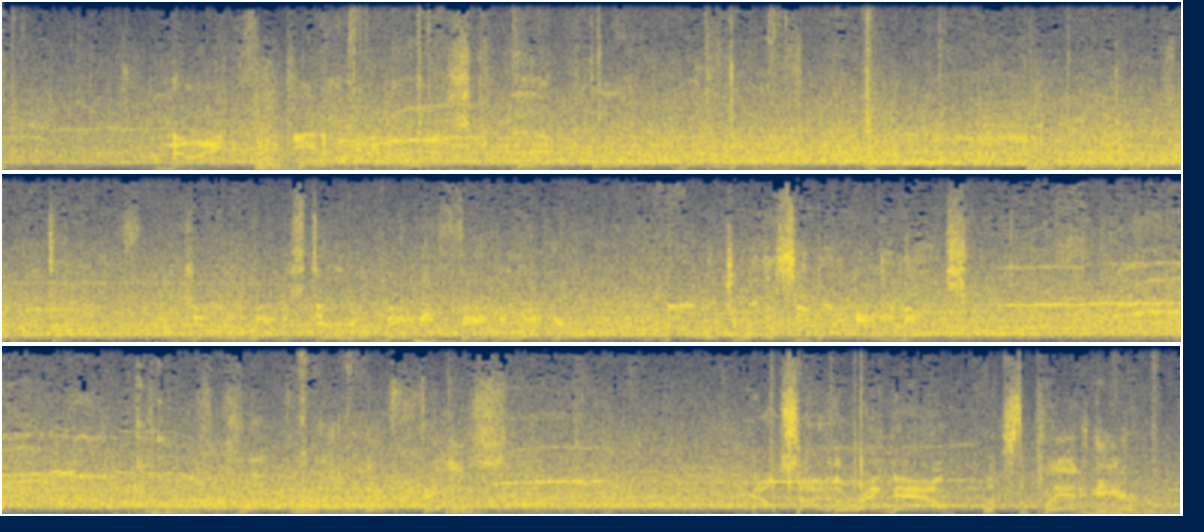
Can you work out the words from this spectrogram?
Knight thinking high Outside of the ring now. What's the plan here?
